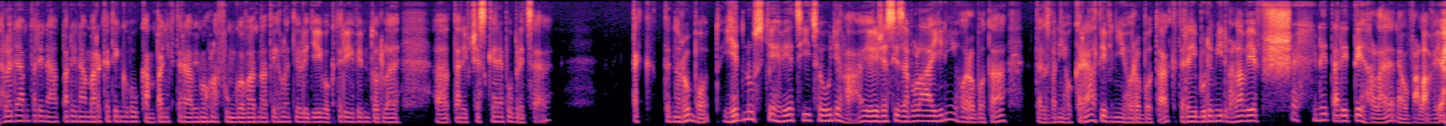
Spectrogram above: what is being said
hledám tady nápady na marketingovou kampaň, která by mohla fungovat na tyhle ty lidi, o kterých vím tohle tady v České republice tak ten robot jednu z těch věcí, co udělá, je, že si zavolá jinýho robota, takzvaného kreativního robota, který bude mít v hlavě všechny tady tyhle, nebo v hlavě,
